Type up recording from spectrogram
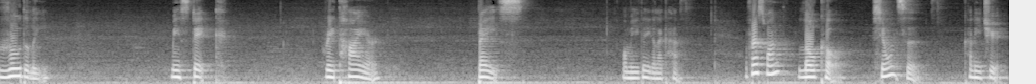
rudely、mistake、retire、base。我们一个一个来看。First one, local，形容词，看例句。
